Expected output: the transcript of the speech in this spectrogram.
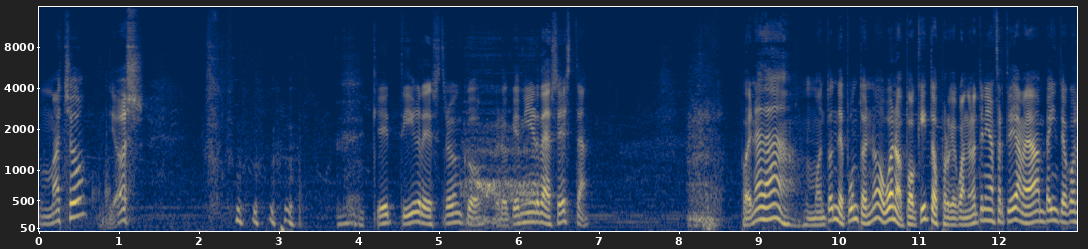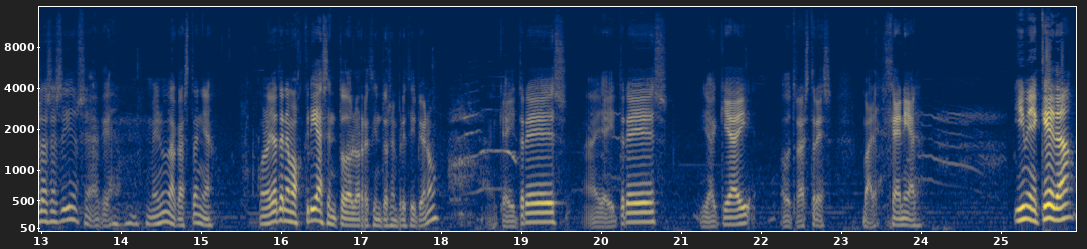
¿Un macho? ¡Dios! ¡Qué tigres, tronco! ¿Pero qué mierda es esta? Pues nada, un montón de puntos, ¿no? Bueno, poquitos, porque cuando no tenían fertilidad me daban 20 o cosas así, o sea que... Menuda castaña. Bueno, ya tenemos crías en todos los recintos en principio, ¿no? Aquí hay tres, ahí hay tres, y aquí hay otras tres. Vale, genial. Y me queda,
